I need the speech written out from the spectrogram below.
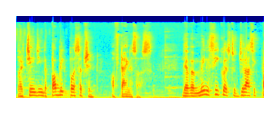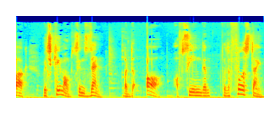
while changing the public perception of dinosaurs. There were many sequels to Jurassic Park which came out since then, but the awe of seeing them for the first time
